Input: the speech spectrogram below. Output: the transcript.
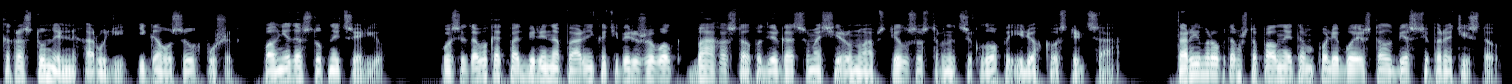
как раз туннельных орудий и гауссовых пушек, вполне доступной целью. После того, как подбили напарника, теперь уже волк Баха стал подвергаться массированному обстрелу со стороны циклопа и легкого стрельца. Вторым роботом, что пал на этом поле боя, стал без сепаратистов.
